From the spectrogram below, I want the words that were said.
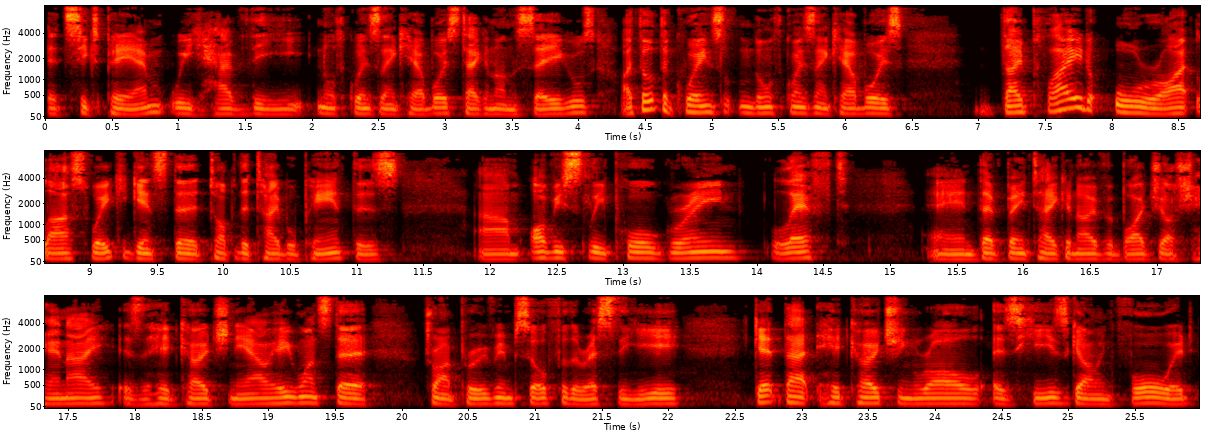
at 6 p.m., we have the North Queensland Cowboys taking on the Sea Eagles. I thought the Queens, North Queensland Cowboys, they played all right last week against the top of the table Panthers. Um, obviously, Paul Green left and they've been taken over by Josh Hannay as the head coach now. He wants to try and prove himself for the rest of the year, get that head coaching role as his going forward.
